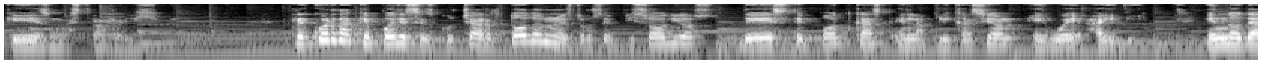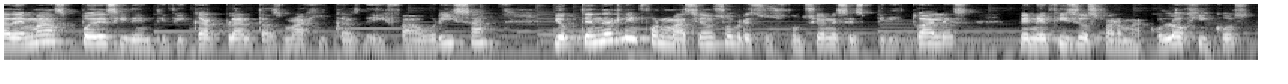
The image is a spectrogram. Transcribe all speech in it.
que es nuestra religión. Recuerda que puedes escuchar todos nuestros episodios de este podcast en la aplicación Ewe ID, en donde además puedes identificar plantas mágicas de Ifa Orisa y obtener la información sobre sus funciones espirituales, beneficios farmacológicos,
